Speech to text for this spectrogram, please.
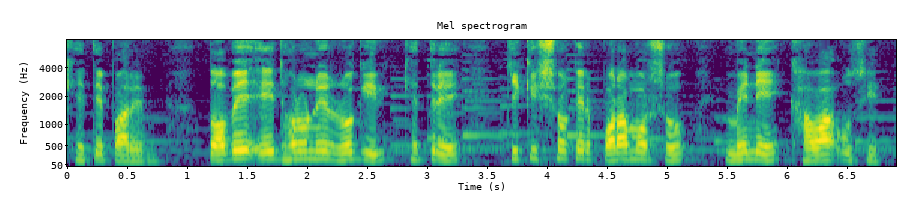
খেতে পারেন। তবে এই ধরনের রোগীর ক্ষেত্রে চিকিৎসকের পরামর্শ मैंने खावा उचित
